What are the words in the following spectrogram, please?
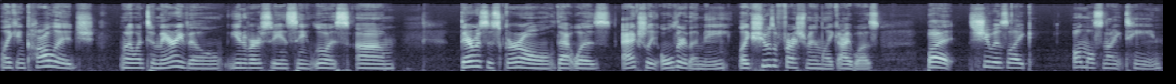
like in college when I went to Maryville University in St. Louis, um, there was this girl that was actually older than me. Like she was a freshman, like I was, but she was like almost 19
